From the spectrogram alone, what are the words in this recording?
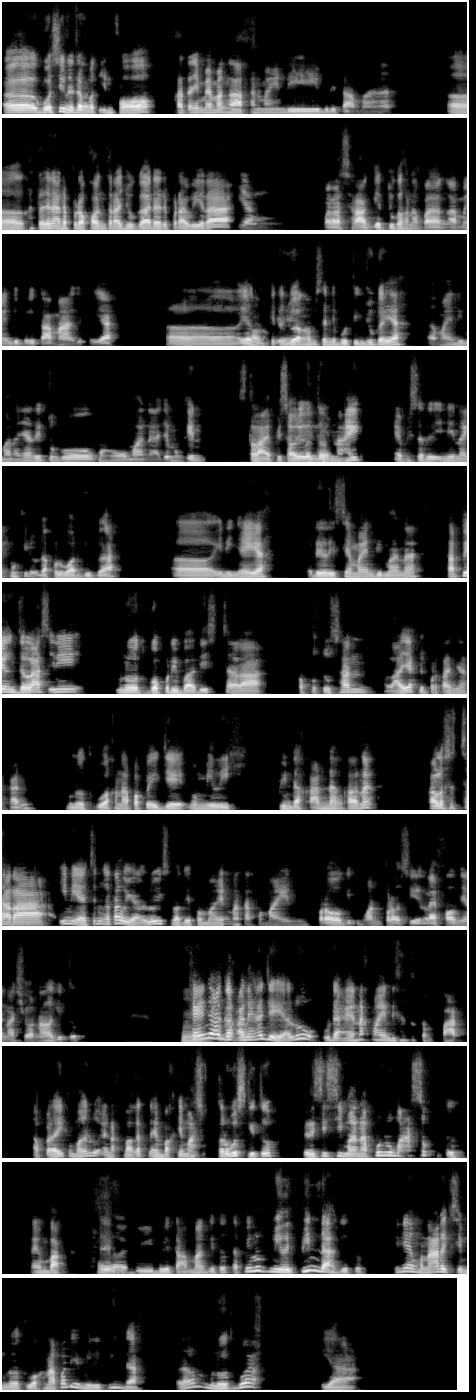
uh, gue sih Betul. udah dapat info katanya memang nggak akan main di Britama. Uh, katanya hmm. ada pro kontra juga dari Prawira yang merasa kaget juga kenapa nggak main di Britama gitu ya. Uh, ya okay. kita juga nggak bisa nyebutin juga ya eh, main di mananya nanti tunggu pengumumannya aja mungkin setelah episode Betul. ini naik episode ini naik mungkin udah keluar juga uh, ininya ya rilisnya main di mana tapi yang jelas ini menurut gue pribadi secara keputusan layak dipertanyakan menurut gue kenapa PJ memilih pindah kandang karena kalau secara ini ya Cen nggak tahu ya lu sebagai pemain mantan pemain pro gitu bukan pro sih levelnya nasional gitu. Kayaknya agak aneh aja ya, lu udah enak main di satu tempat, apalagi kemarin lu enak banget nembaknya masuk terus gitu, dari sisi mana pun lu masuk gitu, nembak iya. uh, di Britama gitu, tapi lu milih pindah gitu. Ini yang menarik sih menurut gua, kenapa dia milih pindah? Padahal menurut gua ya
